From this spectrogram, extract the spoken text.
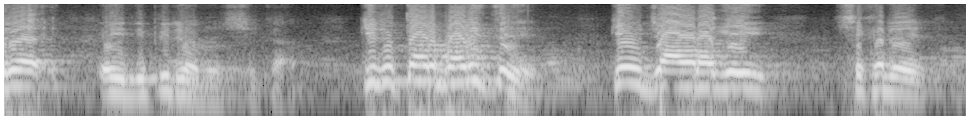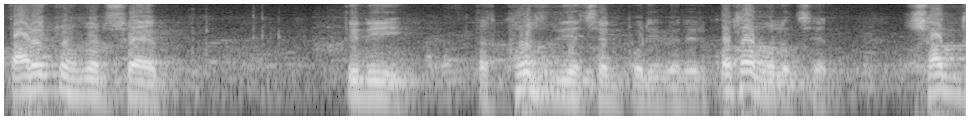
এরা এই নিপীড়নের শিকার। কিন্তু তার বাড়িতে কেউ যাওয়ার আগেই সেখানে তারেক রহমান সাহেব, তিনি তার খোঁজ দিয়েছেন পরিবারের, কথা বলেছেন। সাধ্য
